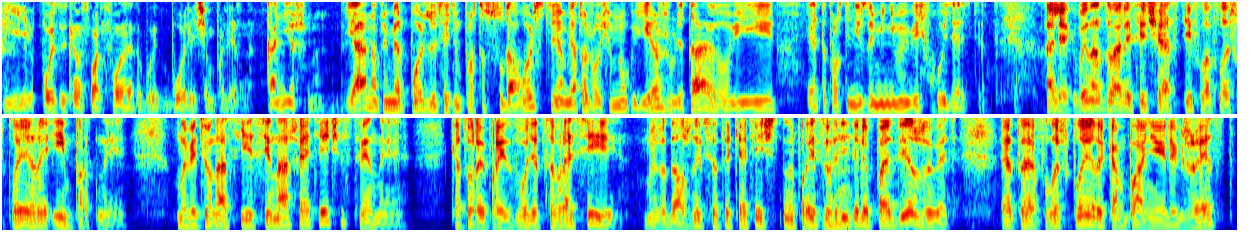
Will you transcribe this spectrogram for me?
И пользователям смартфона это будет более чем полезно. Конечно. Я, например, пользуюсь этим просто с удовольствием. Я тоже очень много езжу, летаю, и это просто незаменимая вещь в хозяйстве. Олег, вы назвали сейчас Тифло флешплееры импортные, но ведь у нас есть и наши отечественные, которые производятся в России. Мы же должны все-таки отечественного производителя поддерживать. Это флешплееры компании Эликжест,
